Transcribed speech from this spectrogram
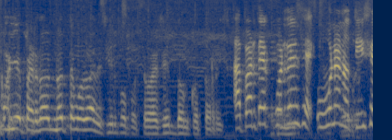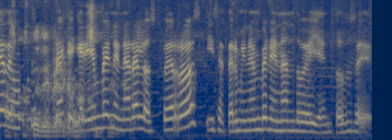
me- Oye, perdón, no te vuelvo a decir Popó, te voy a decir don Cotorriz. Aparte, acuérdense, hubo una noticia de una que quería envenenar a los perros y se terminó envenenando ella, entonces.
